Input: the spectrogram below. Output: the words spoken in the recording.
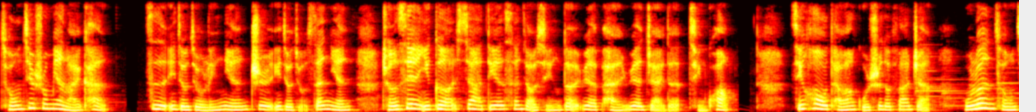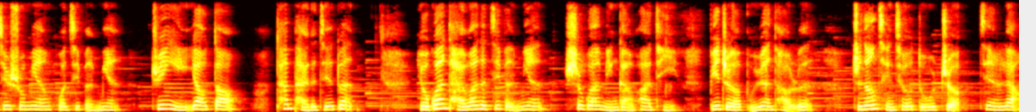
从技术面来看，自一九九零年至一九九三年，呈现一个下跌三角形的越盘越窄的情况。今后台湾股市的发展，无论从技术面或基本面，均已要到摊牌的阶段。有关台湾的基本面事关敏感话题，笔者不愿讨论，只能请求读者见谅。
